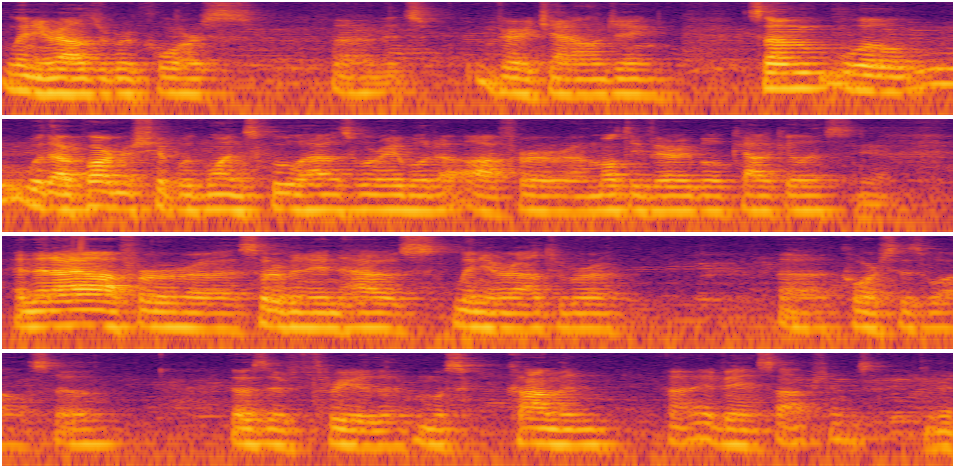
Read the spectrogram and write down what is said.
linear algebra course uh, that's very challenging. Some will, with our partnership with one schoolhouse, we're able to offer a multivariable calculus. Yeah. And then I offer uh, sort of an in house linear algebra uh, course as well. So those are three of the most common uh, advanced options. Yeah,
